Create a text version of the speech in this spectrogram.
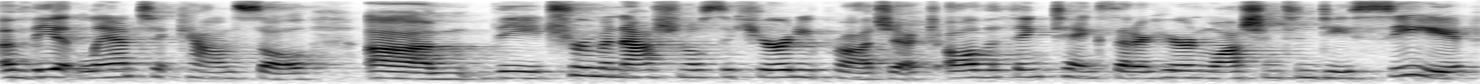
of the Atlantic Council, um, the Truman National Security Project, all the think tanks that are here in Washington, D.C.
